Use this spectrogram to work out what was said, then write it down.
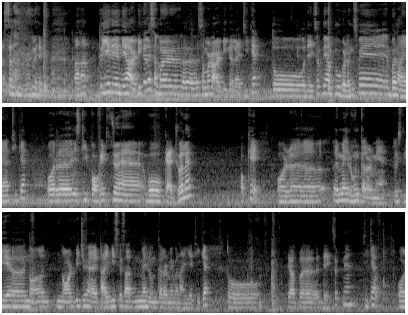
अस्सलाम हाँ तो ये नया- नया आर्टिकल है समर समर आर्टिकल है ठीक है? तो देख सकते हैं आप टू बटन्स में बनाया है ठीक है? और इसकी पॉकेट्स जो हैं वो कैजुअल है। ओके। और मेहरून कलर में है। तो इसलिए नॉट भी जो है, टाई भी इसके साथ मेहरून कलर में बनाई है, ठीक है? तो ये आप देख सकते हैं, ठीक है? और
